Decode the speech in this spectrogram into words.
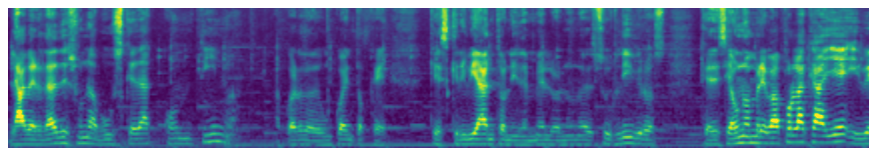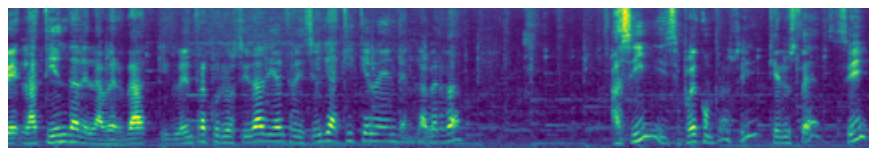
la verdad es una búsqueda continua. Me acuerdo de un cuento que, que escribía Anthony de Melo en uno de sus libros, que decía, un hombre va por la calle y ve la tienda de la verdad y le entra curiosidad y entra y dice, oye, ¿aquí qué venden? ¿La verdad? ¿Así? ¿Y se puede comprar? ¿Sí? ¿Quiere usted? ¿Sí?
